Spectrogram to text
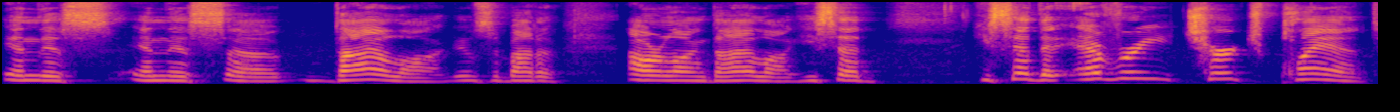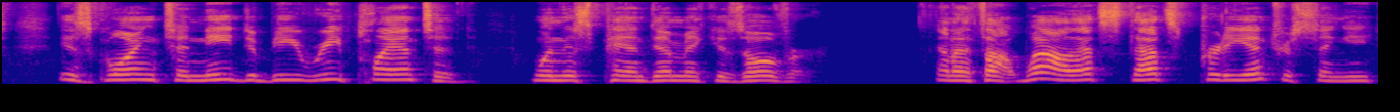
in this in this uh, dialogue. It was about an hour-long dialogue. He said, he said that every church plant is going to need to be replanted when this pandemic is over. And I thought, wow, that's that's pretty interesting. He,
